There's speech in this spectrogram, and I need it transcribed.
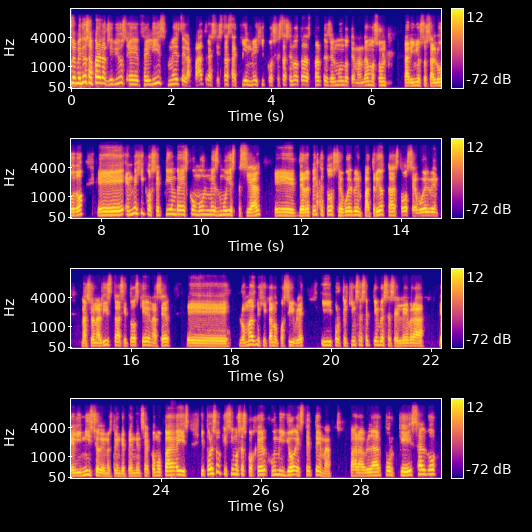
Bienvenidos a Parallax Reviews. Eh, feliz mes de la patria. Si estás aquí en México, si estás en otras partes del mundo, te mandamos un cariñoso saludo. Eh, en México, septiembre es como un mes muy especial. Eh, de repente todos se vuelven patriotas, todos se vuelven nacionalistas y todos quieren hacer lo más mexicano posible. Y porque el 15 de septiembre se celebra el inicio de nuestra independencia como país. Y por eso quisimos escoger, Jumi y yo, este tema para hablar, porque es algo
